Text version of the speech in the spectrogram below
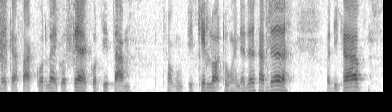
ได้กะฝากกดไลค์กดแต้กดติดตามช่องทิดเคนเลาะทงให้ได้เด้อครับเด้อสวัสดีครับ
